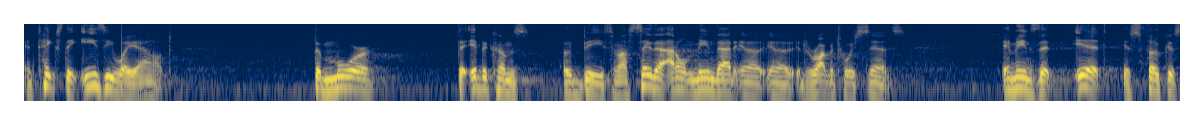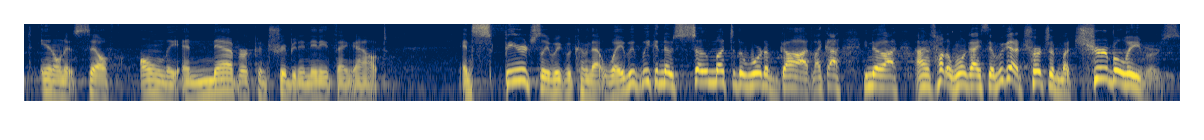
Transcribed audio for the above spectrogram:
and takes the easy way out, the more that it becomes obese. And I say that, I don't mean that in a, in a derogatory sense. It means that it is focused in on itself only and never contributing anything out. And spiritually, we could become that way. We, we can know so much of the Word of God. Like, I, you know, I, I talked to one guy, he said, We got a church of mature believers.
